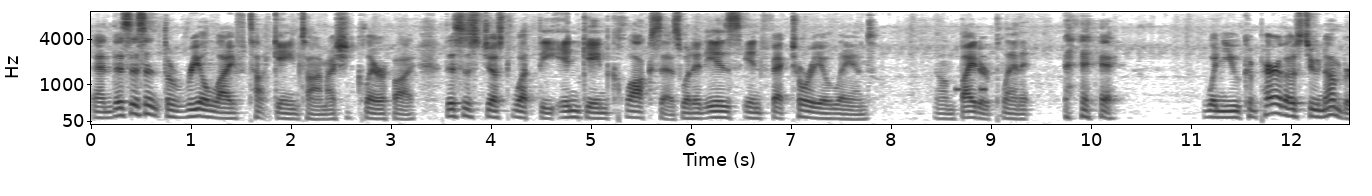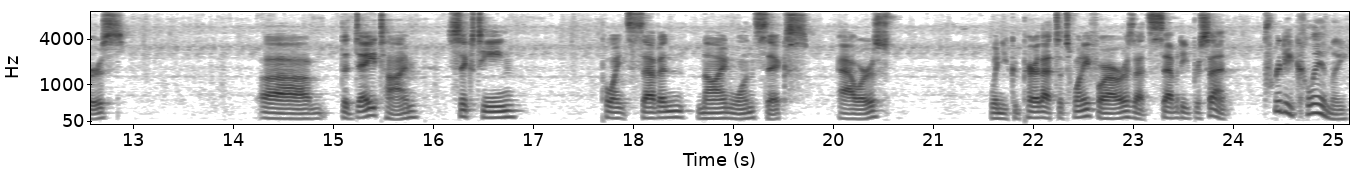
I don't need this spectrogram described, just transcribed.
And this isn't the real life game time, I should clarify. This is just what the in game clock says, what it is in Factorio land on Biter Planet. when you compare those two numbers, um, the daytime, 16.7916 hours. When you compare that to 24 hours, that's 70%. Pretty cleanly.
